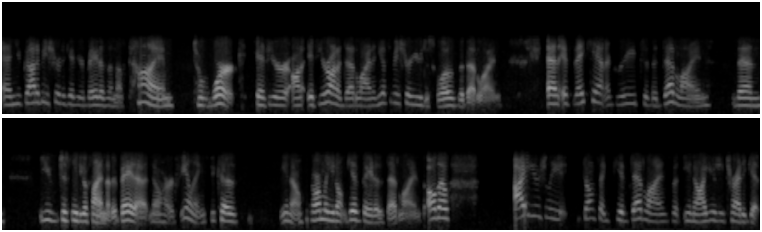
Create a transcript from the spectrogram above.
and you've got to be sure to give your betas enough time to work if you're on if you're on a deadline and you have to be sure you disclose the deadline. And if they can't agree to the deadline then you just need to go find another beta. No hard feelings because you know normally you don't give betas deadlines. Although I usually don't say give deadlines, but you know I usually try to get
